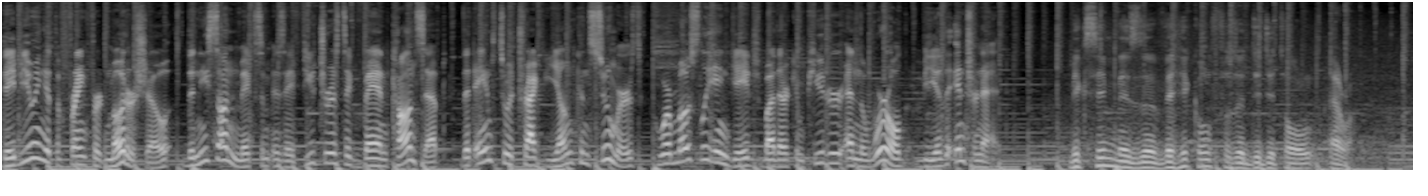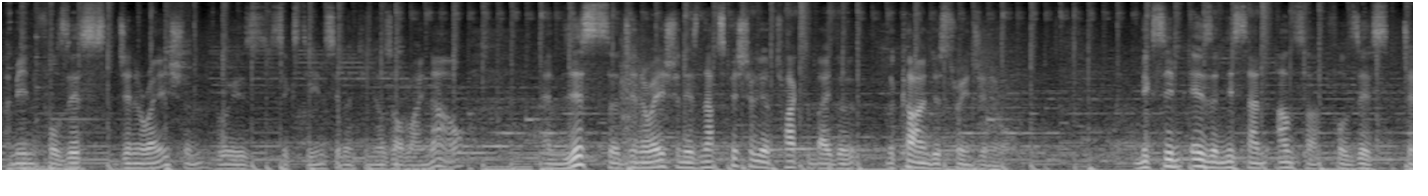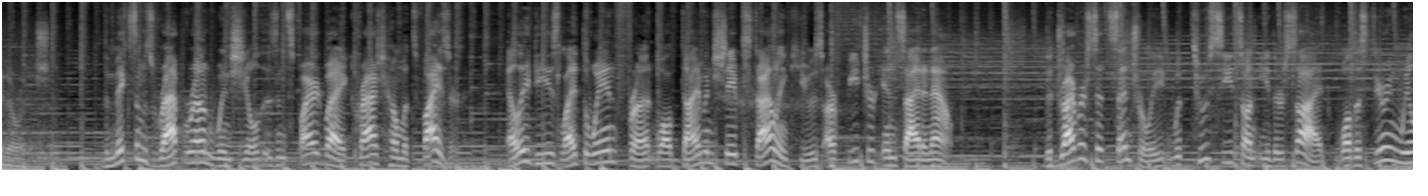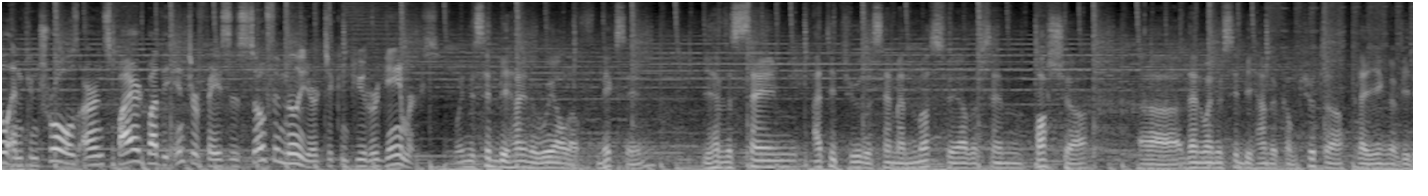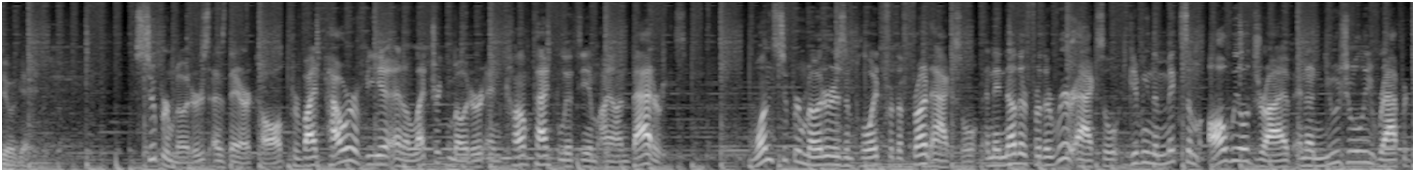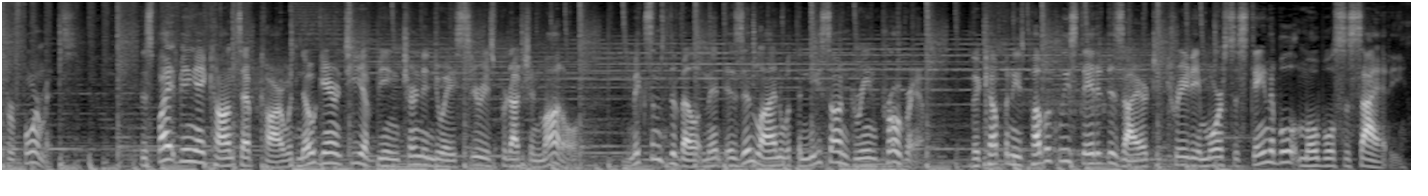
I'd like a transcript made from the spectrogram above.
Debuting at the Frankfurt Motor Show, the Nissan Mixim is a futuristic van concept that aims to attract young consumers who are mostly engaged by their computer and the world via the internet. Mixim is a vehicle for the digital era. I mean, for this generation, who is 16, 17 years old right now, and this uh, generation is not specially attracted by the, the car industry in general. Mixim is a Nissan answer for this generation. The Mixim's wraparound windshield is inspired by a crash helmet's visor. LEDs light the way in front while diamond-shaped styling cues are featured inside and out. The driver sits centrally with two seats on either side, while the steering wheel and controls are inspired by the interfaces so familiar to computer gamers. When you sit behind the wheel of Mixim, you have the same attitude, the same atmosphere, the same posture uh, than when you sit behind a computer playing a video game. Supermotors, as they are called, provide power via an electric motor and compact lithium-ion batteries. One supermotor is employed for the front axle and another for the rear axle, giving the Mixim all-wheel drive and unusually rapid performance. Despite being a concept car with no guarantee of being turned into a series production model, Mixim's development is in line with the Nissan Green program, the company's publicly stated desire to create a more sustainable mobile society.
